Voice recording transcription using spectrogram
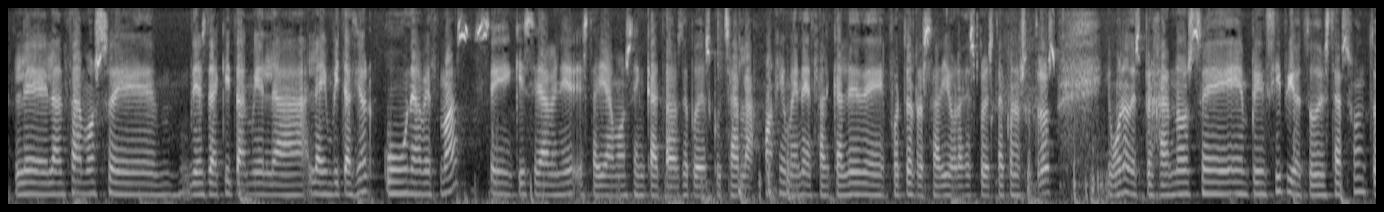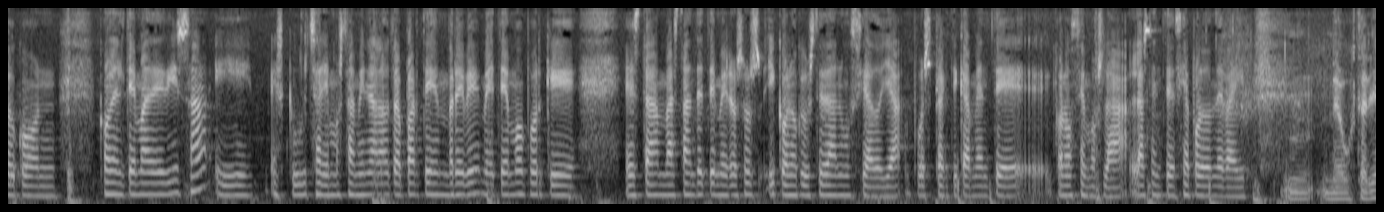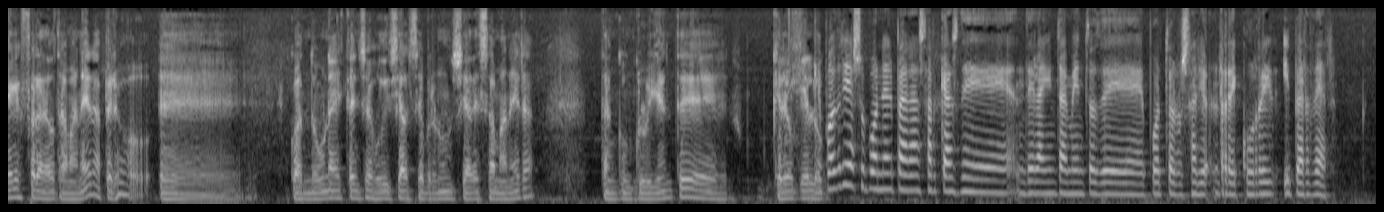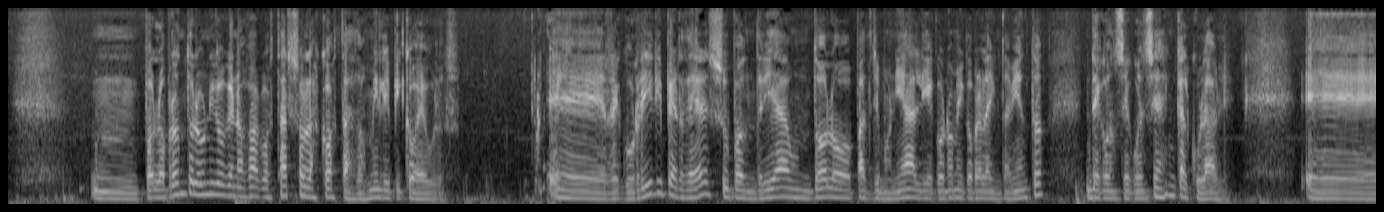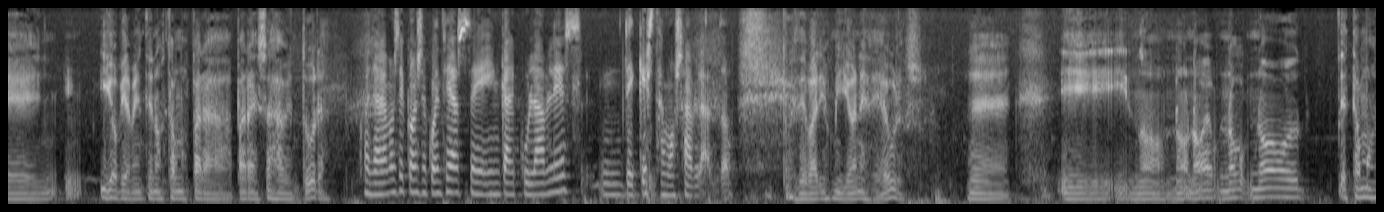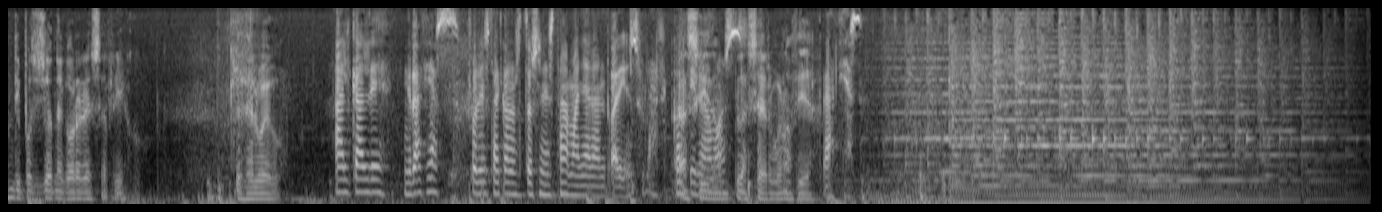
Le lanzamos eh, desde aquí también la, invitación una vez más. Si quisiera venir, estaríamos encantados de poder escucharla. Juan Jiménez, alcalde de Puerto del Rosario, gracias por estar con nosotros. Y bueno, despejarnos eh, en principio todo este asunto con, con el tema de DISA y escucharemos también a la otra parte en breve, me temo, porque están bastante temerosos y con lo que usted ha anunciado ya pues prácticamente eh, conocemos la, sentencia por dónde va a ir. Mm, me gustaría que fuera de otra manera, pero eh, cuando una instancia judicial se pronuncia de esa manera, tan concluyente, creo que lo... ¿Qué podría suponer para las arcas del Ayuntamiento de Puerto Rosario recurrir y perder? Mm, por lo pronto lo único que nos va a costar son las costas, dos mil y pico euros. Eh, recurrir y perder supondría un dolo patrimonial y económico para el ayuntamiento de consecuencias incalculables. Eh, y, obviamente no estamos para, esas aventuras. Cuando hablamos de consecuencias eh, incalculables, ¿de qué estamos hablando? Pues de varios millones de euros. y, no, no, no, no, no estamos en disposición de correr ese riesgo, desde luego. Alcalde, gracias por estar con nosotros en esta mañana en Radio Insular. Continuamos. Ha sido un placer, buenos días. Gracias.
